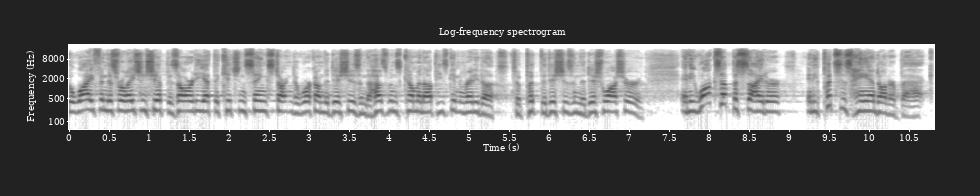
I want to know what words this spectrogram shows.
the wife in this relationship is already at the kitchen sink starting to work on the dishes, and the husband's coming up. He's getting ready to, to put the dishes in the dishwasher. And, he walks up beside her and he puts his hand on her back.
